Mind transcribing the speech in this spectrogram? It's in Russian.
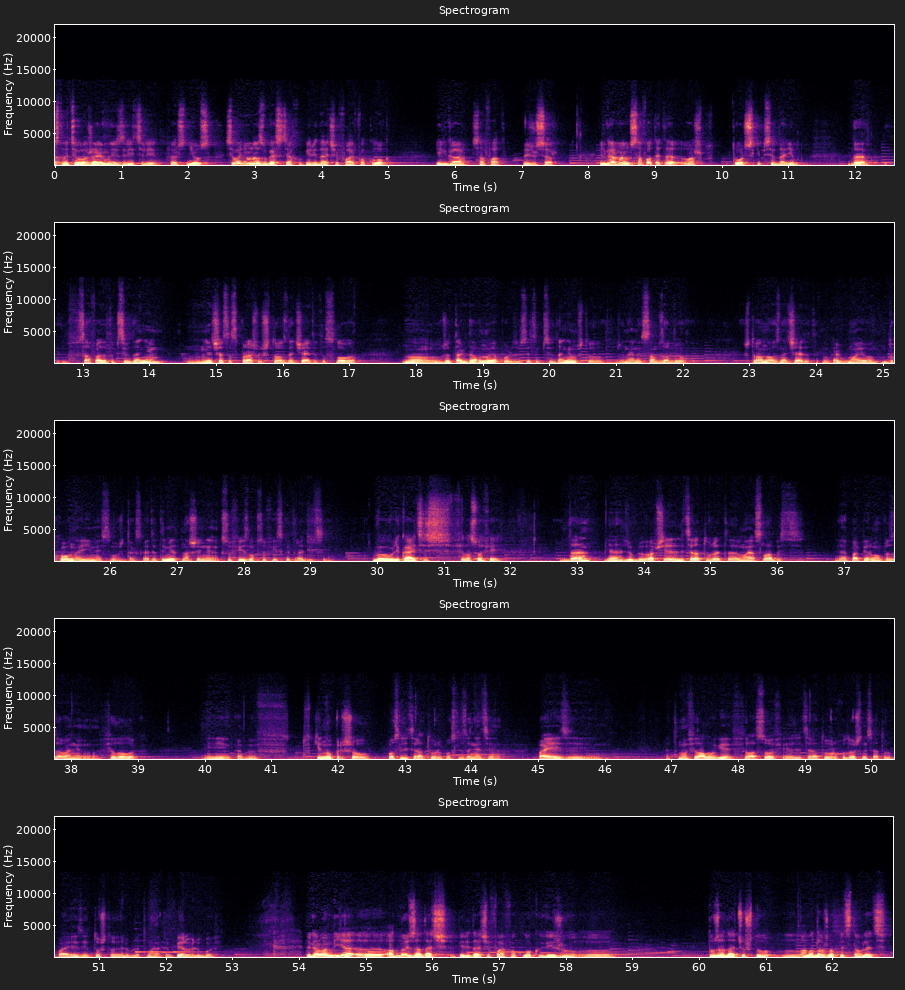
Здравствуйте, уважаемые зрители First News. Сегодня у нас в гостях у передачи Five O'Clock Ильгар Сафат, режиссер. Ильгар Мам, Сафат – это ваш творческий псевдоним? Да, Сафат – это псевдоним. Меня часто спрашивают, что означает это слово. Но уже так давно я пользуюсь этим псевдонимом, что уже, наверное, сам забыл, что оно означает. Это ну, как бы мое духовное имя, если можно так сказать. Это имеет отношение к суфизму, к суфийской традиции. Вы увлекаетесь философией? Да, я люблю. Вообще литература – это моя слабость. Я по первому образованию филолог. И как бы в, кино пришел после литературы, после занятия поэзией. Поэтому филология, философия, литература, художественная литература, поэзия – то, что я люблю, это моя как, первая любовь. Ильгар я э, одной из задач передачи Five O'Clock вижу э, ту задачу, что она должна представлять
